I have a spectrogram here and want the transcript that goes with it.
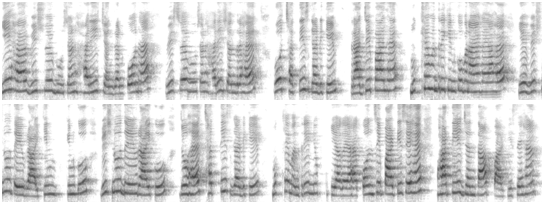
ये है विश्वभूषण हरिचंद्रन। कौन है? विश्वभूषण हरिचंद्र है, वो छत्तीसगढ़ के राज्यपाल है। मुख्यमंत्री किनको बनाया गया है? ये विष्णु देव राय। किन, किनको? विष्णु देव राय को जो है छत्तीसगढ़ के मुख्यमंत्री नियुक्त किया गया है। कौन सी पार्टी से है? भारतीय जनता पार्टी से है।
